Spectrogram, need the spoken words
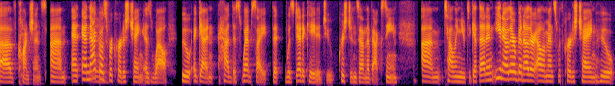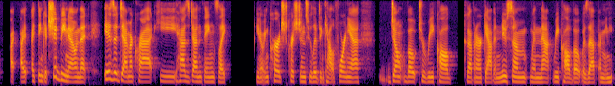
of conscience. Um, and, and that yeah. goes for Curtis Chang as well, who, again, had this website that was dedicated to Christians and the vaccine, um, telling you to get that. And, you know, there have been other elements with Curtis Chang, who I, I think it should be known that is a Democrat. He has done things like, you know, encouraged Christians who lived in California don't vote to recall Governor Gavin Newsom when that recall vote was up. I mean,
